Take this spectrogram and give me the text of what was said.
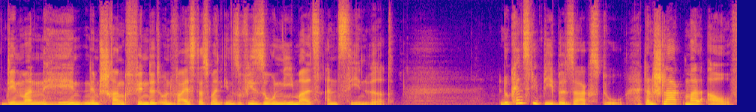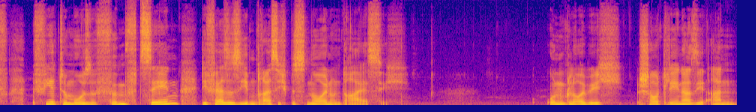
den man hinten im Schrank findet und weiß, dass man ihn sowieso niemals anziehen wird. Du kennst die Bibel, sagst du. Dann schlag mal auf. 4. Mose 15, die Verse 37 bis 39. Ungläubig schaut Lena sie an.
